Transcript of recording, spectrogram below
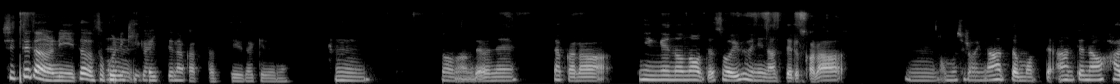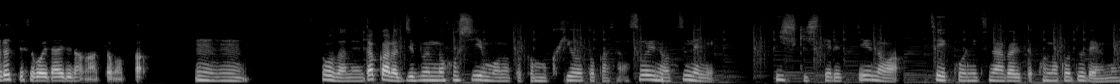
知ってたのにただそこに気がいってなかったっていうだけでね。うん。そうなんだよね。だから、人間の脳ってそういう風になってるから、うん、面白いなって思って、アンテナを張るってすごい大事だなって思った。うんうん。そうだね。だから自分の欲しいものとか目標とかさ、そういうのを常に意識してるっていうのは成功につながるってこのことだよね。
